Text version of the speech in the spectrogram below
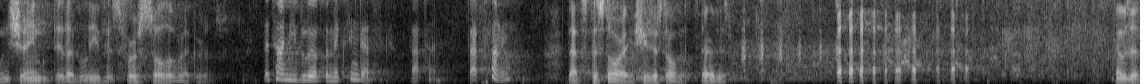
when Shane did, I believe, his first solo record. The time you blew up the mixing desk, that time. That's funny. That's the story. She just told it. There it is. that was it.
